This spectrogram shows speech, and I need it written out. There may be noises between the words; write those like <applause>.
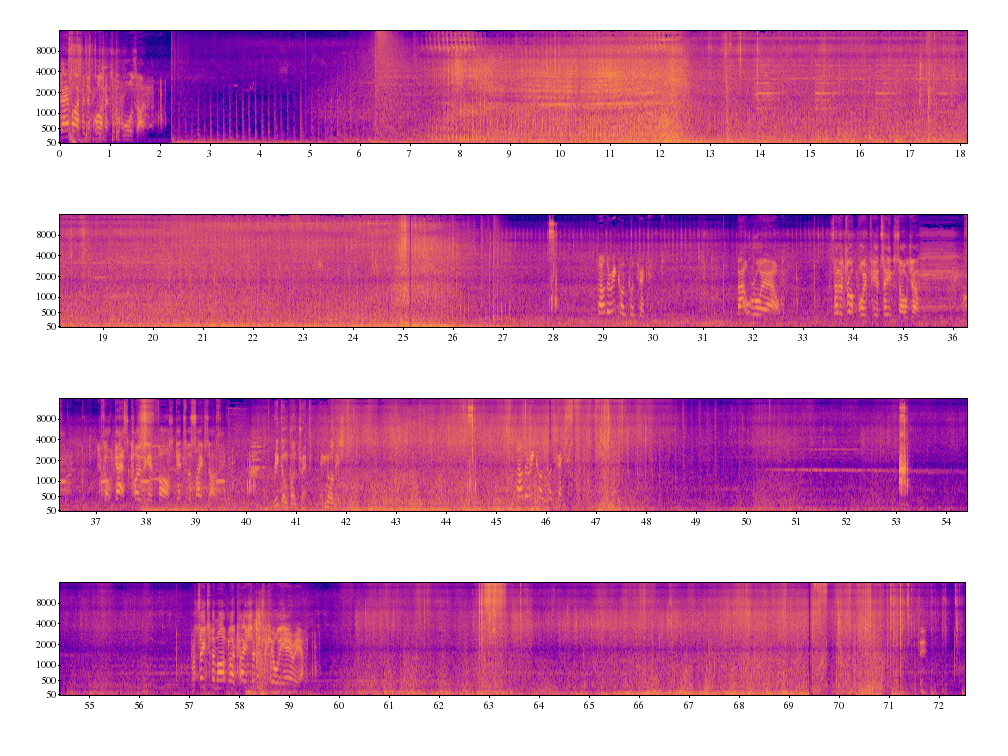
Stand by for deployment to the war zone. Set a drop point for your team, soldier. You've got gas closing in fast. Get to the safe zone. Recon contract. Acknowledged. Found the recon contract. Proceed to the marked location and secure the area.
